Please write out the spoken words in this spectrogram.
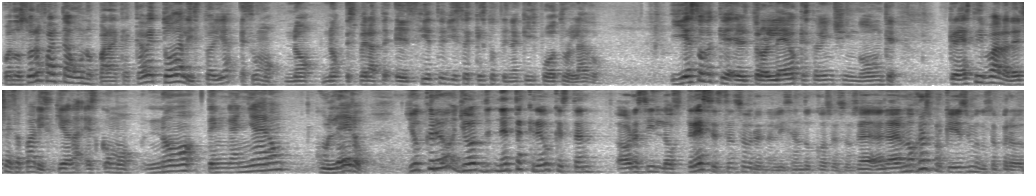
cuando solo falta uno para que acabe toda la historia, es como, no, no, espérate, el 7 dice que esto tenía que ir por otro lado. Y eso de que el troleo que está bien chingón, que crees que iba a la derecha y fue para la izquierda, es como, no, te engañaron, culero. Yo creo, yo neta creo que están, ahora sí, los tres están sobreanalizando cosas. O sea, a lo mejor es porque yo sí me gustó, pero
